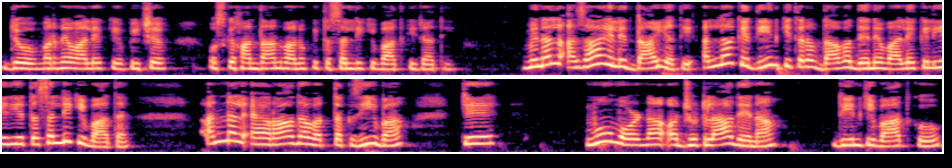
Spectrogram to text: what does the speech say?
جو مرنے والے کے پیچھے اس کے خاندان والوں کی تسلی کی بات کی جاتی۔ من الزا الداعیتی اللہ کے دین کی طرف دعوت دینے والے کے لیے یہ تسلی کی بات ہے۔ ان الراد و تقزیبا کے منہ موڑنا اور جھٹلا دینا دین کی بات کو،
